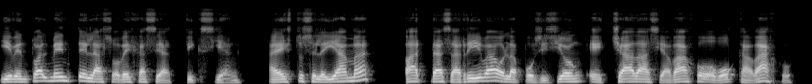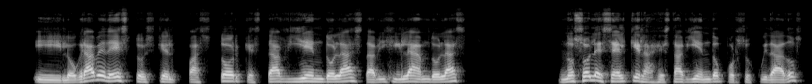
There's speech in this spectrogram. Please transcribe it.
y eventualmente las ovejas se asfixian. A esto se le llama patas arriba o la posición echada hacia abajo o boca abajo. Y lo grave de esto es que el pastor que está viéndolas, está vigilándolas, no solo es él que las está viendo por sus cuidados,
